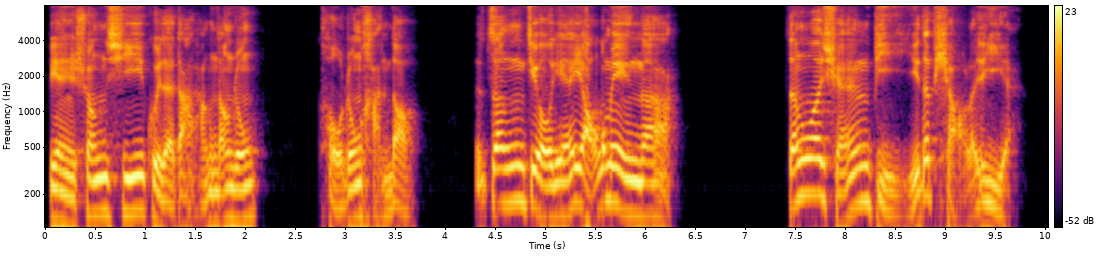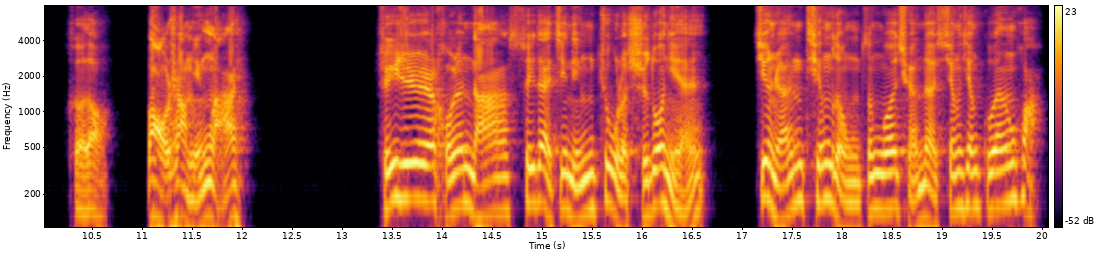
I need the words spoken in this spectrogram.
便双膝跪在大堂当中，口中喊道：“曾九爷饶命啊！”曾国荃鄙夷地瞟了一眼，喝道：“报上名来。”谁知洪仁达虽在金陵住了十多年。竟然听不懂曾国荃的湘乡官话，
